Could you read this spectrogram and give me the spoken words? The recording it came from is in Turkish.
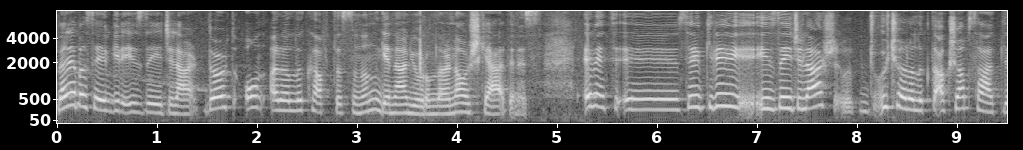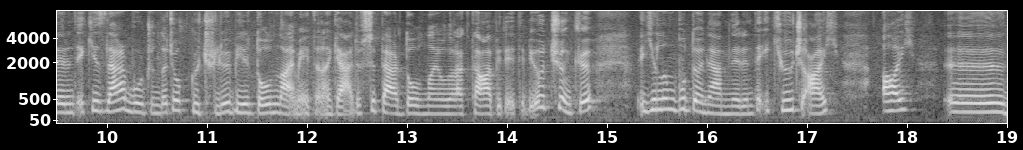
Merhaba sevgili izleyiciler. 4-10 Aralık haftasının genel yorumlarına hoş geldiniz. Evet e, sevgili izleyiciler 3 Aralık'ta akşam saatlerinde İkizler Burcu'nda çok güçlü bir dolunay meydana geldi. Süper dolunay olarak tabir ediliyor. Çünkü yılın bu dönemlerinde 2-3 ay ay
